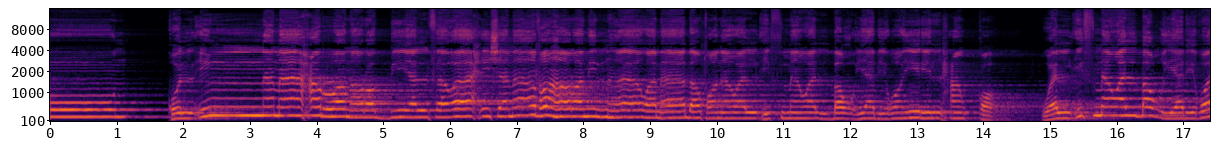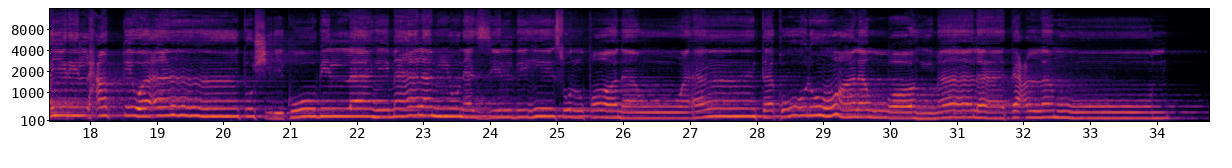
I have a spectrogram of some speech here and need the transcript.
قل إنما حرم ربي الفواحش ما ظهر منها وما بطن والإثم والبغي بغير الحق والإثم والبغي بغير الحق وأن تشركوا بالله ما لم ينزل به سلطانا وأن تقولوا على الله ما لا تعلمون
